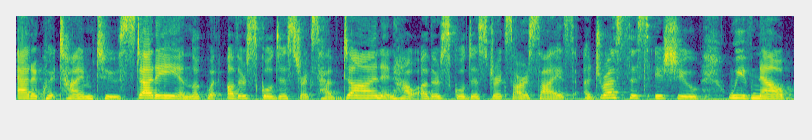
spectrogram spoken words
adequate time to study and look what other school districts have done and how other school districts our size address this issue we've now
